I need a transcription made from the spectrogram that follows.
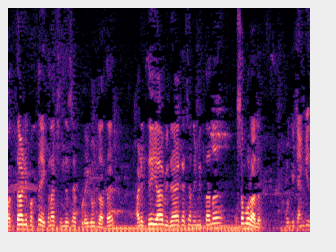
फक्त आणि फक्त एकनाथ शिंदेसाहेब पुढे घेऊन जात आहेत. आणि ते या विधेयकाच्या निमित्तानं समोर आलं. ओके थँक्यू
